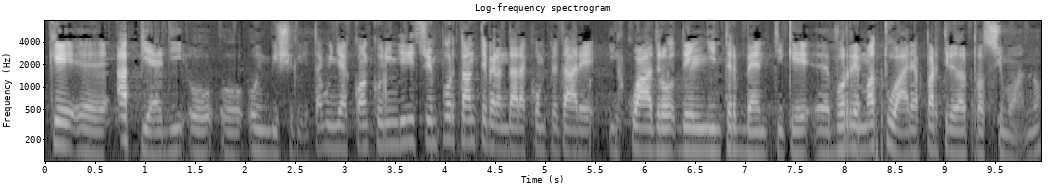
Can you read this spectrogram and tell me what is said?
che eh, a piedi o, o, o, in bicicletta. Quindi ecco anche un indirizzo importante per andare a completare il quadro degli interventi che eh, vorremmo attuare a partire dal prossimo anno.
